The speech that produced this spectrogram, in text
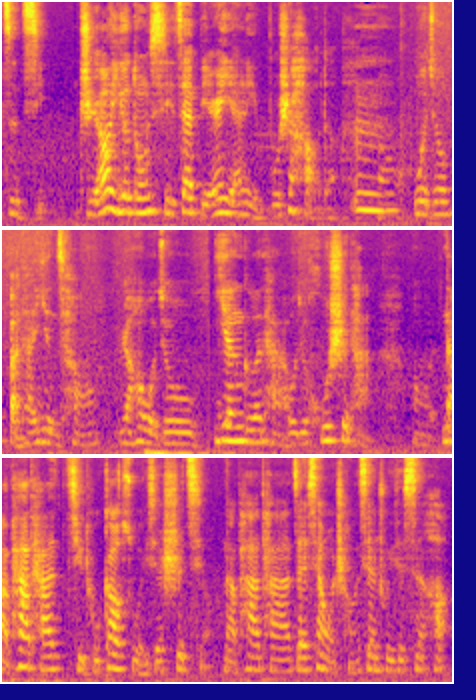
自己。只要一个东西在别人眼里不是好的，嗯我就把它隐藏，然后我就阉割它，我就忽视它。嗯，哪怕它企图告诉我一些事情，哪怕它在向我呈现出一些信号，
